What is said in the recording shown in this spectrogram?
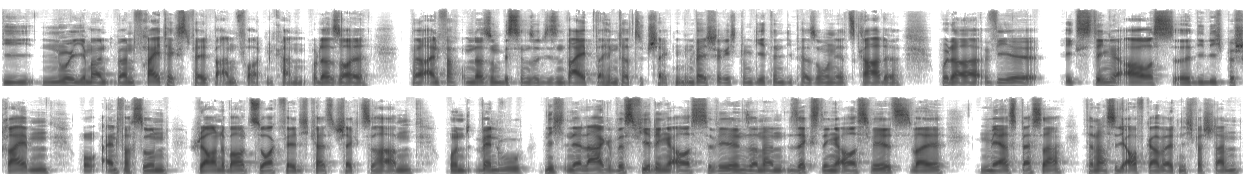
die nur jemand über ein Freitextfeld beantworten kann oder soll. Ne, einfach um da so ein bisschen so diesen Vibe dahinter zu checken. In welche Richtung geht denn die Person jetzt gerade? Oder wähle x Dinge aus, äh, die dich beschreiben, um einfach so ein roundabout Sorgfältigkeitscheck zu haben. Und wenn du nicht in der Lage bist, vier Dinge auszuwählen, sondern sechs Dinge auswählst, weil mehr ist besser, dann hast du die Aufgabe halt nicht verstanden,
